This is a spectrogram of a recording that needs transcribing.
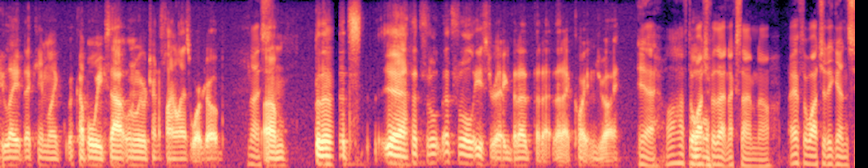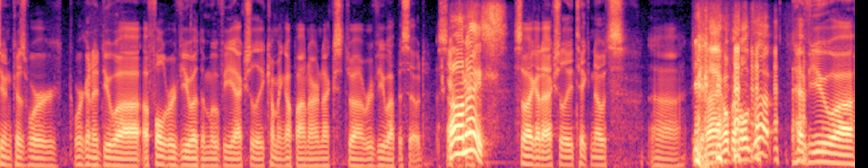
late. That came like a couple weeks out when we were trying to finalize wardrobe. Nice. Um, but that's yeah, that's a, that's a little Easter egg that I that I, that I quite enjoy. Yeah, well, I'll have to watch Cool. for that next time now. I have to watch it again soon because we're we're gonna do a, a full review of the movie actually coming up on our next uh, review episode. So, Oh, nice! So I gotta actually take notes. Uh, I hope it holds up. have you? Uh,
